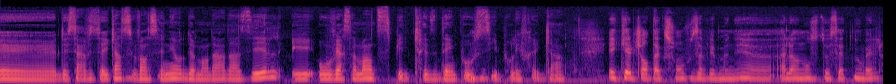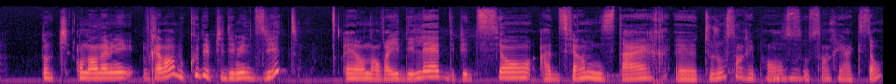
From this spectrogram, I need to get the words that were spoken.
euh, de services de garde subventionnés aux demandeurs d'asile et au versement anticipé de crédit d'impôt Mhm. aussi pour les frais de garde. Et quel genre d'action vous avez mené euh, à l'annonce de cette nouvelle? Donc, on en a mené vraiment beaucoup depuis 2018. Euh, on a envoyé des lettres, des pétitions à différents ministères, euh, toujours sans réponse Mhm. ou sans réaction.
